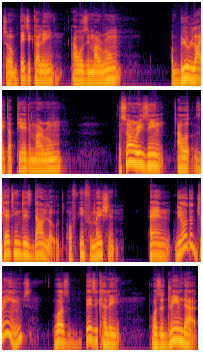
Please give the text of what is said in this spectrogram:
So basically i was in my room a blue light appeared in my room. For some reason i was getting this download of information. And the other dreams was basically was a dream that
